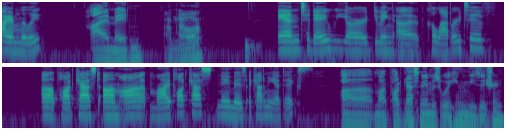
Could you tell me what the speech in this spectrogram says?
Hi, I'm Lily, Hi, Maiden. I'm Noah. and today we are doing a collaborative uh, podcast. Um, I, my podcast name is Academy Antics. Uh, my podcast name is Waking the Musician.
